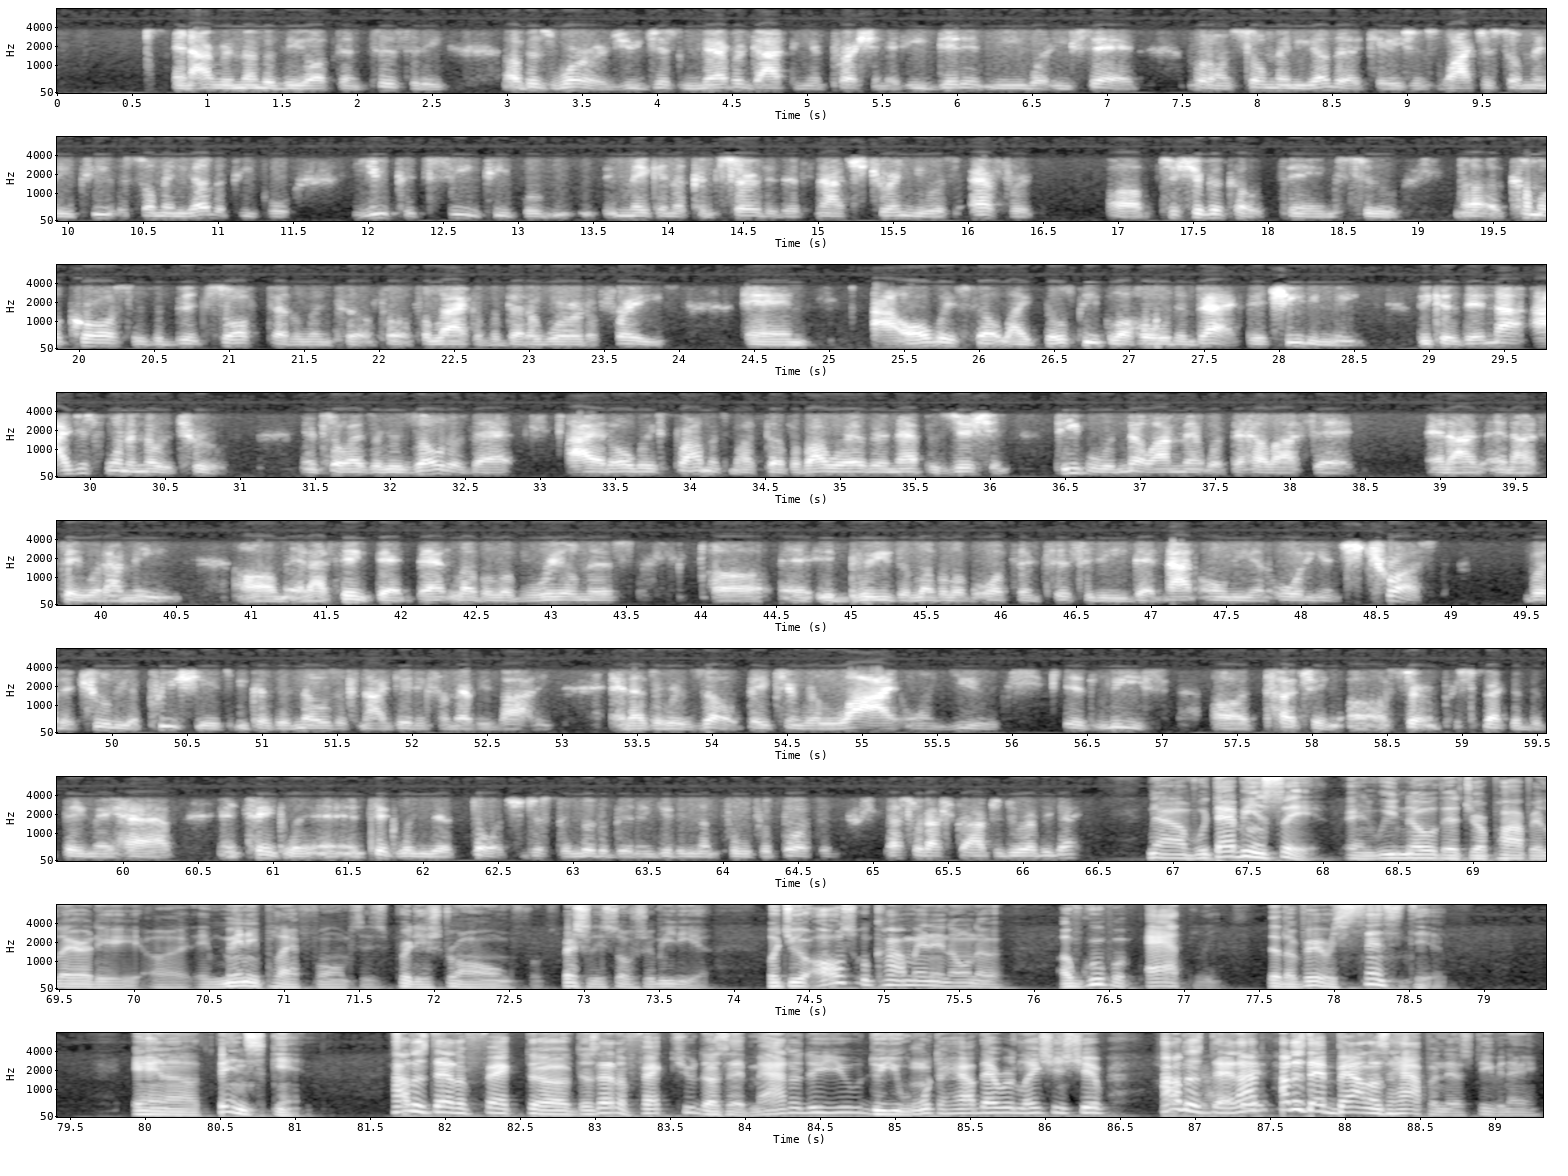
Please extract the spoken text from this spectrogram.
And I remember the authenticity of his words. You just never got the impression that he didn't mean what he said. But on so many other occasions, watching so many people, so many other people, you could see people making a concerted, if not strenuous, effort uh, to sugarcoat things, to uh, come across as a bit soft pedaling, to, for, for lack of a better word or phrase. And I always felt like those people are holding back. They're cheating me because they're not. I just want to know the truth. And so as a result of that, I had always promised myself if I were ever in that position, people would know I meant what the hell I said, and I and I say what I mean. Um, and I think that that level of realness, uh, it breeds a level of authenticity that not only an audience trusts, but it truly appreciates because it knows it's not getting from everybody and as a result, they can rely on you at least uh, touching uh, a certain perspective that they may have and tickling and tickling their thoughts just a little bit and giving them food for thoughts. And that's what I strive to do every day. Now, with that being said, and we know that your popularity uh, in many platforms is pretty strong, especially social media, but you're also commenting on a, a group of athletes that are very sensitive and uh, thin-skinned. How does that affect? Uh, does that affect you? Does it matter to you? Do you want to have that relationship? How does that? How, how does that balance happen there, Stephen A?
